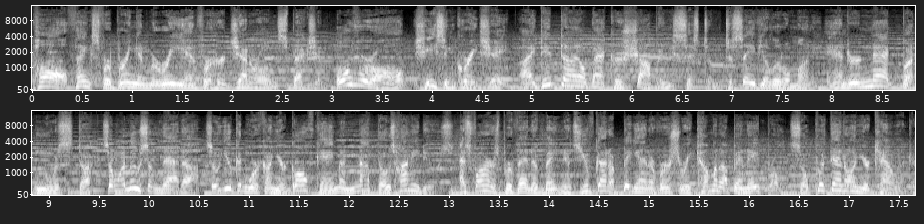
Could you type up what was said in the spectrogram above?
Paul, thanks for bringing Marie in for her general inspection. Overall, she's in great shape. I did dial back her shopping system to save you a little money, and her nag button was stuck, so I loosened that up so you can work on your golf game and not those honeydews. As far as preventive maintenance, you've got a big anniversary coming up in April, so put that on your calendar.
